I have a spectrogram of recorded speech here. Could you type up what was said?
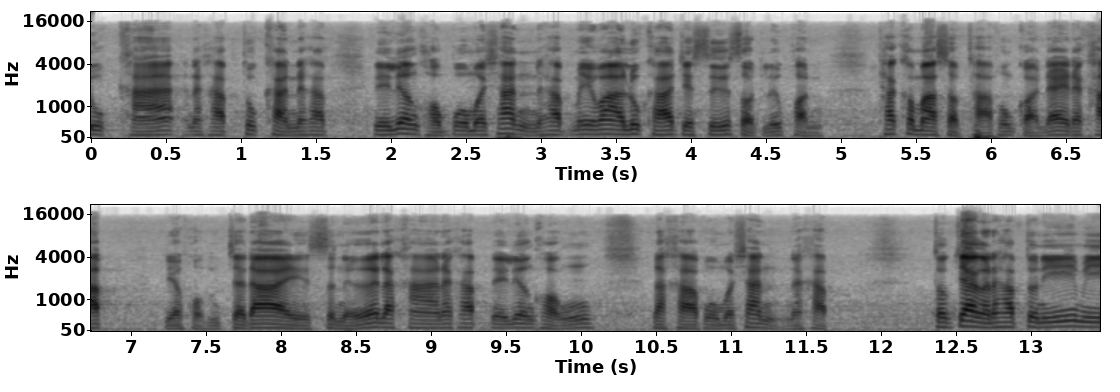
ลูกค้านะครับทุกคันนะครับในเรื่องของโปรโมชั่นนะครับไม่ว่าลูกค้าจะซื้อสดหรือผ่อนทักเข้ามาสอบถามผมก่อนได้นะครับ เดี๋ยวผมจะได้เสนอราคานะครับในเรื่องของราคาโปรโมชั่นนะครับต้องแจ้งก่อนนะครับ ตัวนี้มี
